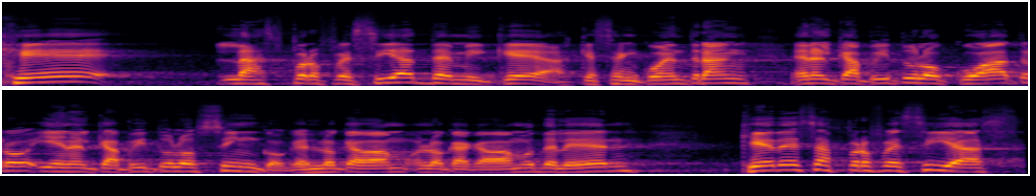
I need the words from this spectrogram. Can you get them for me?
qué las profecías de Miqueas que se encuentran en el capítulo 4 y en el capítulo 5, que es lo que, lo que acabamos de leer, ¿qué de esas profecías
